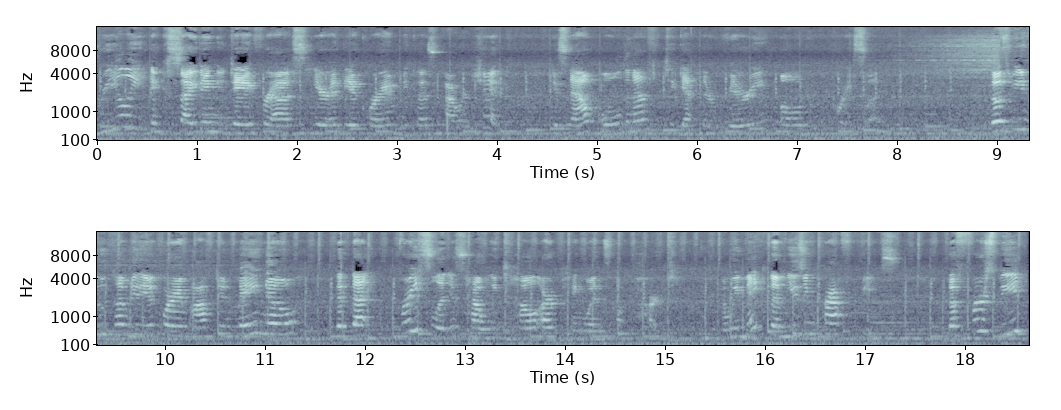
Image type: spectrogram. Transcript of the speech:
really exciting day for us here at the aquarium because our chick is now old enough to get their very own bracelet. Those of you who come to the aquarium often may know that that bracelet is how we tell our penguins apart. And we make them using craft beads. The first bead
